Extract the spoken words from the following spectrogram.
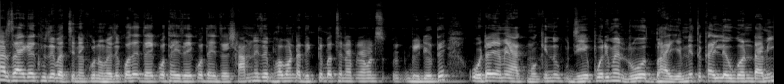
আর জায়গা খুঁজে পাচ্ছি না কোনো হয়তো। কোথায় যাই কোথায় যাই কোথায় যাই। সামনে যে ভবনটা দেখতে পাচ্ছেন আপনার আমার ভিডিওতে, ওটাই আমি আঁকবো। কিন্তু যে পরিমাণ রোদ, ভাই, এমনি তো কাইলে উগন্ডা আমি।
